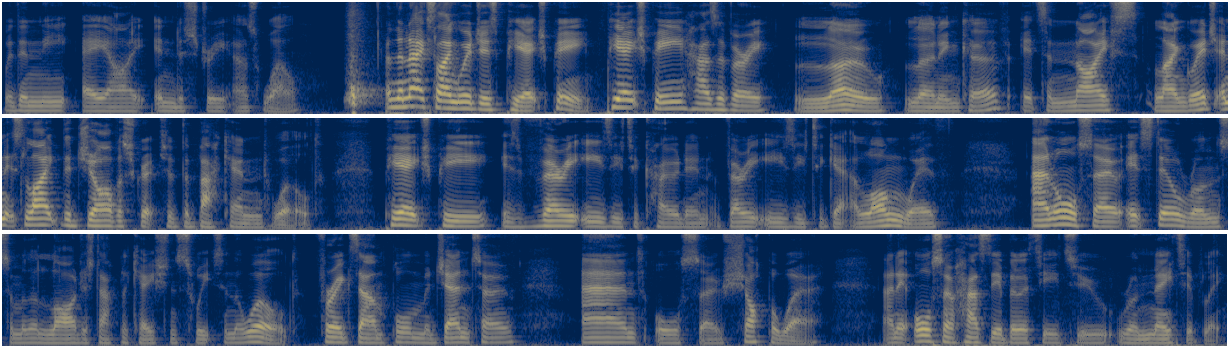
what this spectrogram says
within the AI industry as well. And the next language is PHP. PHP has a very low learning curve. It's a nice language and it's like the JavaScript of the back-end world. PHP is very easy to code in, very easy to get along with, and also it still runs some of the largest application suites in the world. For example, Magento and also Shopware. And it also has the ability to run natively.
